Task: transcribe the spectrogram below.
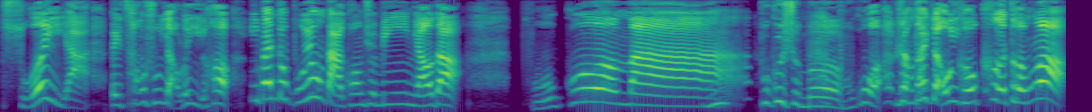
所以呀，被仓鼠咬了以后，一般都不用打狂犬病疫苗的。不过嘛，不过什么？不过让它咬一口可疼了，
